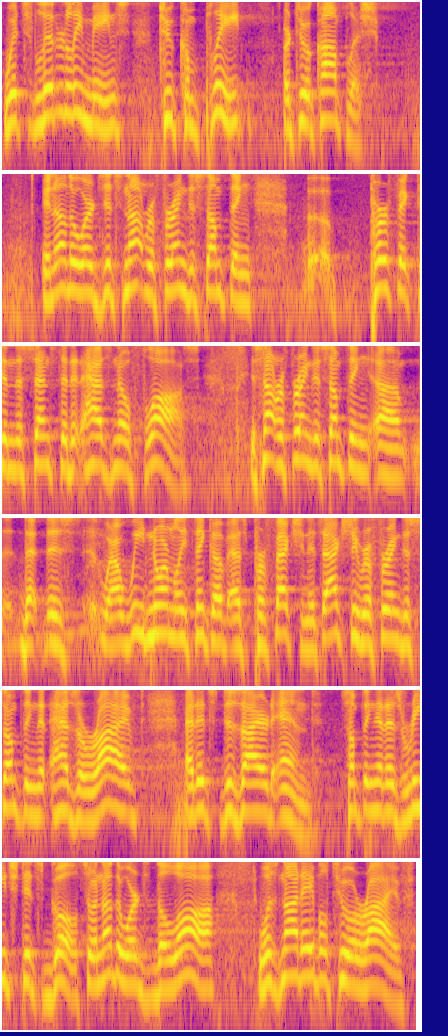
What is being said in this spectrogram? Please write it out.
which literally means to complete or to accomplish. In other words, it's not referring to something uh, perfect in the sense that it has no flaws. It's not referring to something uh, that is well, we normally think of as perfection. It's actually referring to something that has arrived at its desired end, something that has reached its goal. So, in other words, the law was not able to arrive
